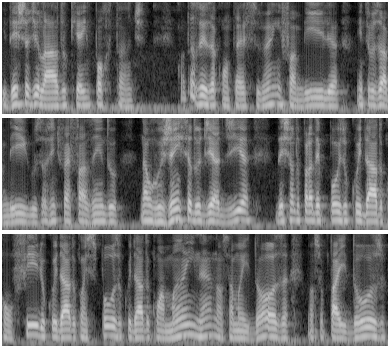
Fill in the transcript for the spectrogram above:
e deixa de lado o que é importante. Quantas vezes acontece né? em família, entre os amigos, a gente vai fazendo na urgência do dia a dia, deixando para depois o cuidado com o filho, o cuidado com a esposa, o cuidado com a mãe, né? nossa mãe idosa, nosso pai idoso,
